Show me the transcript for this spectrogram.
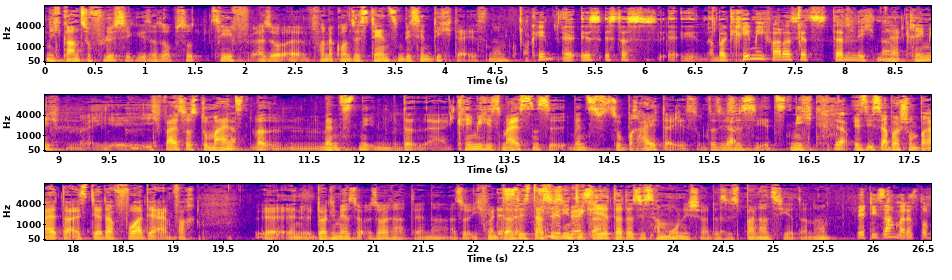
nicht ganz so flüssig ist, als ob so zäh, also äh, von der Konsistenz ein bisschen dichter ist. Ne? Okay, äh, ist, ist das, äh, aber cremig war das jetzt dann nicht, ne? Ja, cremig, ich weiß, was du meinst. Wenn es cremig ist meistens, wenn es so breiter ist. Und das ist Ja. es jetzt nicht. Ja. Es ist aber schon breiter als der davor, der einfach äh, deutlich mehr Säure Säure hatte. Ne? Also ich finde, das das ist das ist integrierter, besser. das ist harmonischer, das ist balancierter. Ne? Betty, sag mal, das ist doch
